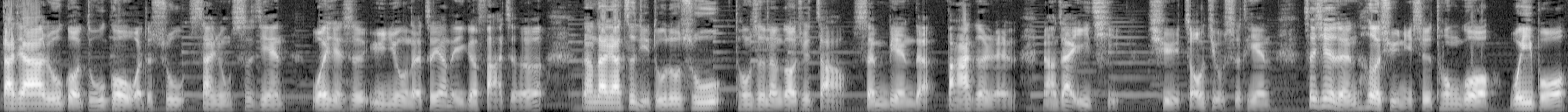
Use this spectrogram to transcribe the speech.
大家如果读过我的书，善用时间，我也是运用了这样的一个法则，让大家自己读读书，同时能够去找身边的八个人，然后在一起去走九十天。这些人或许你是通过微博、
